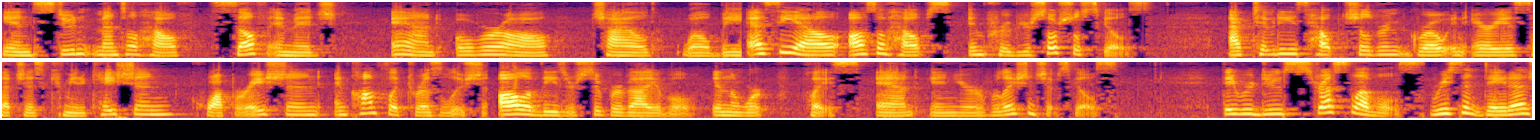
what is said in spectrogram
in student mental health, self image, and overall child well being. SEL also helps improve your social skills. Activities help children grow in areas such as communication, cooperation, and conflict resolution. All of these are super valuable in the workplace and in your relationship skills. They reduce stress levels. Recent data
